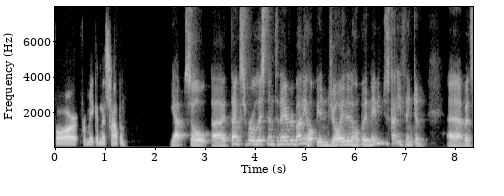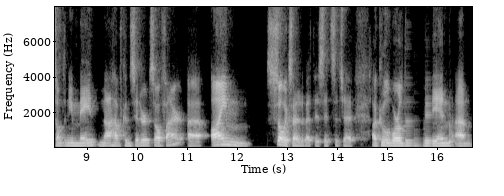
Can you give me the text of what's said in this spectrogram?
for for making this happen. Yep. So uh, thanks for listening today, everybody. Hope you enjoyed it. Hope it maybe just got you thinking uh, about something you may not have considered so far. Uh, I'm so excited about this. It's such a, a cool world to be in. Um,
